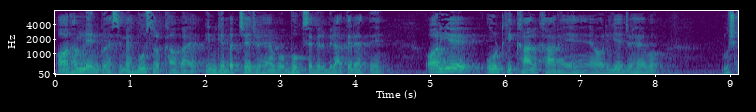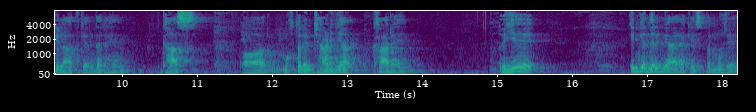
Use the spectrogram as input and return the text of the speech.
اور ہم نے ان کو ایسے محبوس رکھا ہوا ہے، ان کے بچے جو ہیں وہ بھوک سے بل بلاتے رہتے ہیں، اور یہ اونٹ کی کھال کھا رہے ہیں، اور یہ جو ہے وہ مشکلات کے اندر ہیں، گھاس اور مختلف جھاڑیاں کھا رہے ہیں۔ تو یہ ان کے دل میں آیا کہ اس پر مجھے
